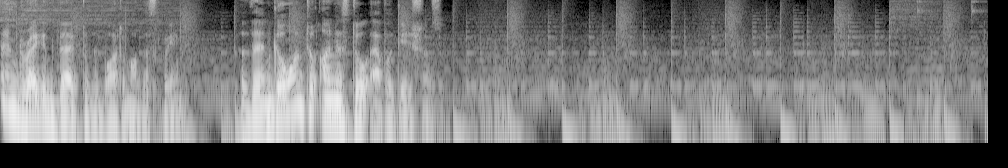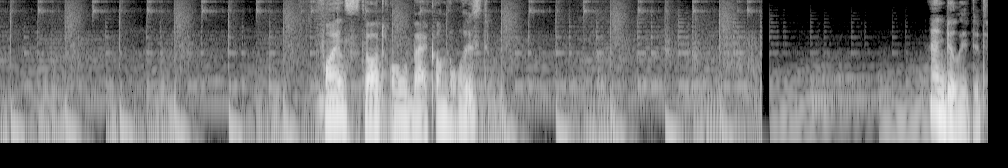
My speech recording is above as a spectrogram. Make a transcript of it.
and drag it back to the bottom of the screen. Then go on to Uninstall applications. Find Start All back on the list and delete it.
